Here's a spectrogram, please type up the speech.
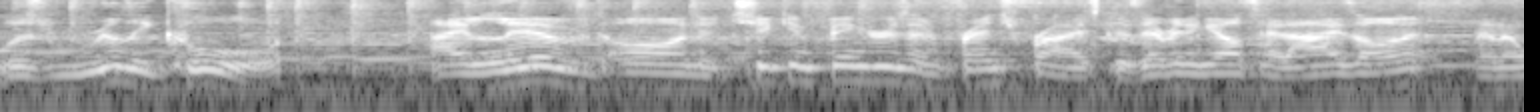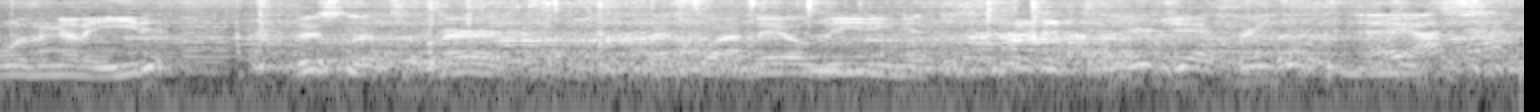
was really cool. I lived on chicken fingers and french fries because everything else had eyes on it and I wasn't going to eat it. This looks American. That's why Dale's eating it. Here, Jeffrey. I'll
